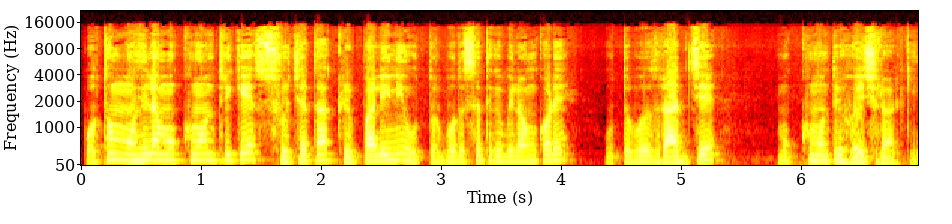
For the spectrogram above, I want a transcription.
প্রথম মহিলা মুখ্যমন্ত্রীকে সুচেতা কৃপালিনী উত্তরপ্রদেশে থেকে বিলং করে, উত্তরপ্রদেশ রাজ্যে মুখ্যমন্ত্রী হয়েছিল আর কি।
